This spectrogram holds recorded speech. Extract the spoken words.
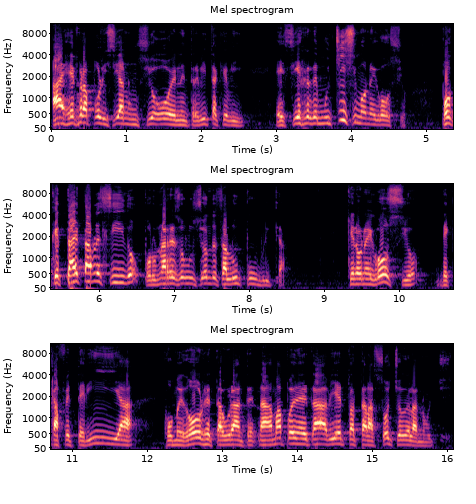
ah, el jefe de la policía anunció en la entrevista que vi el cierre de muchísimos negocios, porque está establecido por una resolución de salud pública que los negocios de cafetería, comedor, restaurante, nada más pueden estar abiertos hasta las 8 de la noche.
